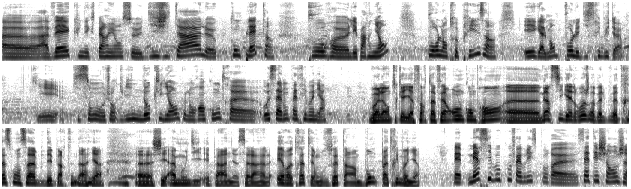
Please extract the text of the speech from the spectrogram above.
euh, avec une expérience digitale complète pour euh, l'épargnant, pour l'entreprise et également pour le distributeur, qui, est, qui sont aujourd'hui nos clients que l'on rencontre euh, au Salon Patrimonia. Voilà, en tout cas, il y a fort à faire, on le comprend. merci Gaël Je rappelle que vous êtes responsable des partenariats chez Amundi Épargne Salariale et Retraite et on vous souhaite un bon patrimonia. Ben, merci beaucoup Fabrice pour cet échange.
